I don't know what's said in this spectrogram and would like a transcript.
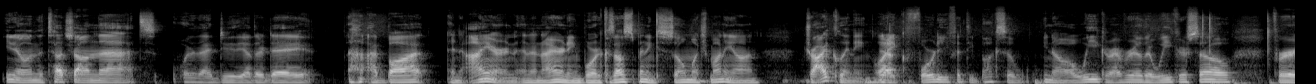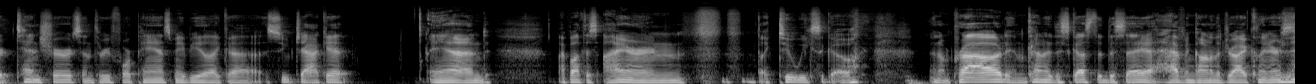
you know, and to touch on that, what did I do the other day? I bought an iron and an ironing board because I was spending so much money on dry cleaning, like 40, 50 bucks a you know a week or every other week or so for ten shirts and three, four pants, maybe like a suit jacket, and I bought this iron like two weeks ago, and I'm proud and kind of disgusted to say I haven't gone to the dry cleaners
